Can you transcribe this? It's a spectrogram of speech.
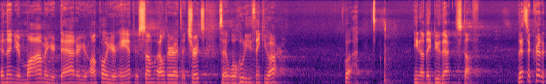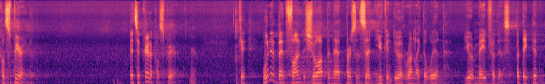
and then your mom or your dad or your uncle or your aunt or some elder at the church said, Well, who do you think you are? Well, you know, they do that stuff. That's a critical spirit. It's a critical spirit. Yeah. Okay. Wouldn't it have been fun to show up and that person said, You can do it, run like the wind. You were made for this. But they didn't.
